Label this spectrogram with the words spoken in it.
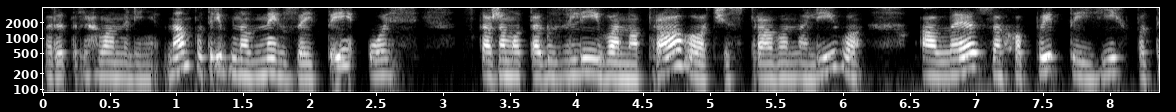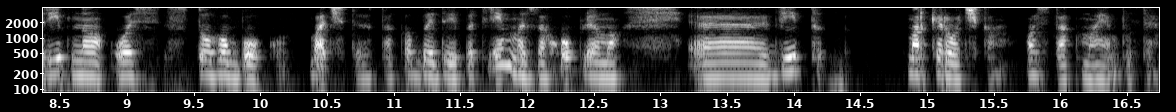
перед регланною лінією, нам потрібно в них зайти ось, скажімо так, зліва направо чи справа наліво, але захопити їх потрібно ось з того боку. Бачите, так, обидві петлі ми захоплюємо е, від маркерочка. Ось так має бути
